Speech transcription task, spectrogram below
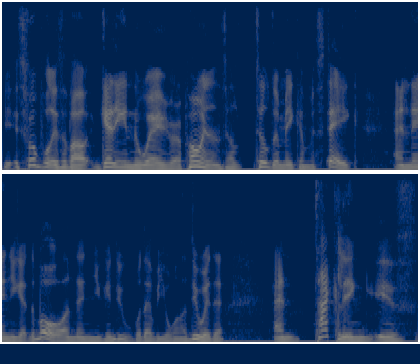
It's football is about getting in the way of your opponent until, until they make a mistake, and then you get the ball, and then you can do whatever you want to do with it. And tackling is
